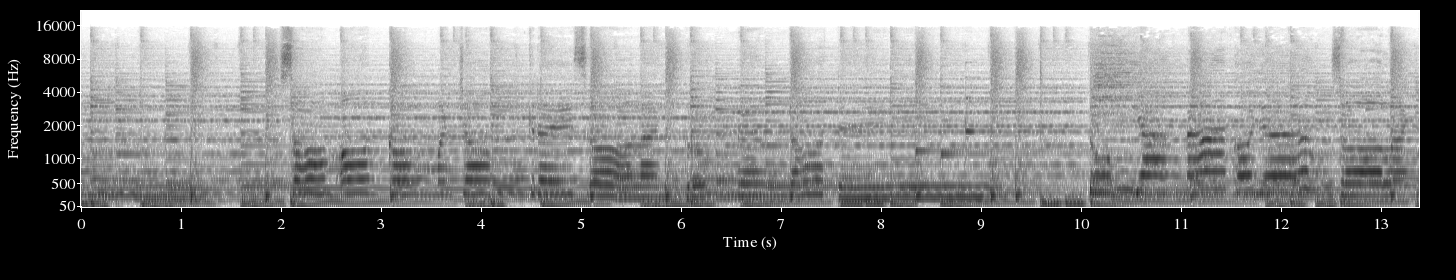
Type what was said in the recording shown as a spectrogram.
ប់ លាញ់ព្រុងនឹងដទេទុំយ៉ាងណាក៏យើងស្រលាញ់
